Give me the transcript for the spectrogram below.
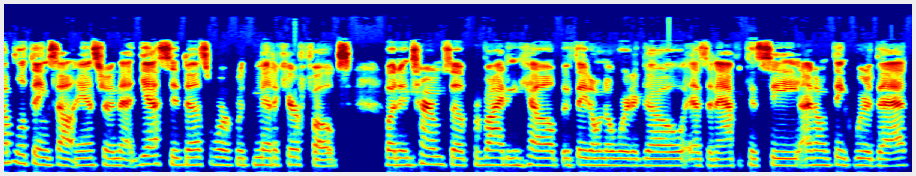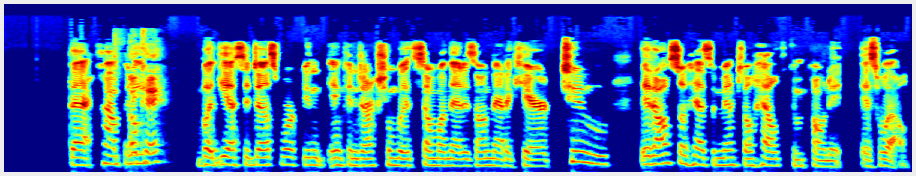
Couple of things I'll answer in that. Yes, it does work with Medicare folks, but in terms of providing help if they don't know where to go as an advocacy, I don't think we're that that company. Okay. But yes, it does work in, in conjunction with someone that is on Medicare. Two, it also has a mental health component as well.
